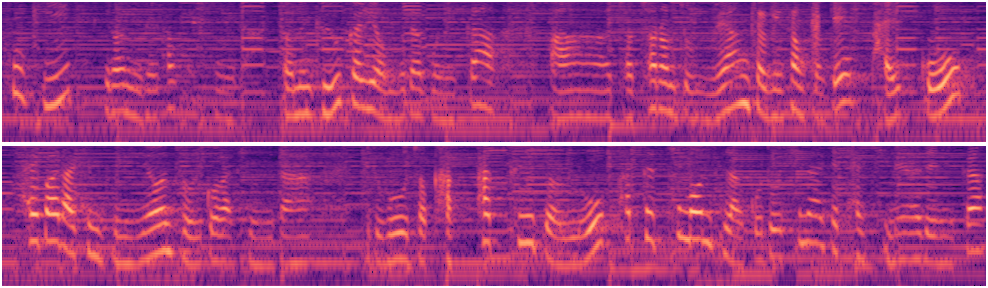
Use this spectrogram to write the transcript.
후기 이런 일을 하고 있습니다. 저는 교육관리 업무다 보니까 아, 저처럼 좀 외향적인 성격의 밝고 활발하신 분이면 좋을 것 같습니다. 그리고 저 각 파트별로 파트 팀원들하고도 친하게 잘 지내야 되니까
